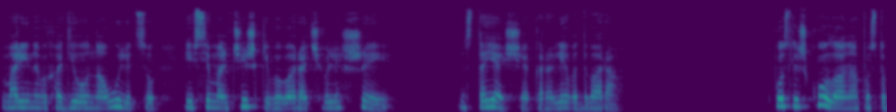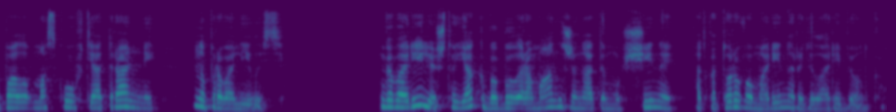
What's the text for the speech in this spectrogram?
Марина выходила на улицу, и все мальчишки выворачивали шеи. Настоящая королева двора. После школы она поступала в Москву в театральный, но провалилась. Говорили, что якобы был роман с женатым мужчиной, от которого Марина родила ребенка.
